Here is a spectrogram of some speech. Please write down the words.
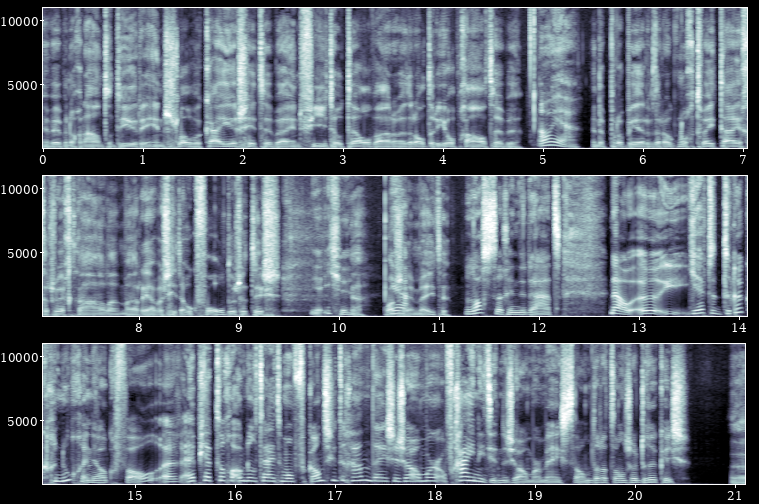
En we hebben nog een aantal dieren in Slowakije zitten bij een Fiat Hotel waar we er al drie opgehaald hebben. Oh ja, En dan proberen we er ook nog twee tijgers weg te halen. Maar ja, we zitten ook vol, dus het is jeetje. ja, passen Ja. en meten. Lastig inderdaad. Nou, eh, je hebt het druk genoeg in elk geval. Eh, heb jij toch ook nog tijd om op vakantie te gaan deze zomer? Of ga je niet in de zomer meestal, omdat het dan zo druk is? Eh,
